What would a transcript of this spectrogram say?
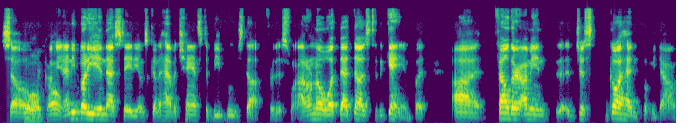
So Cool. I mean, anybody in that stadium is going to have a chance to be boozed up for this one. I don't know what that does to the game, but uh, Felder, I mean, uh, just go ahead and put me down.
